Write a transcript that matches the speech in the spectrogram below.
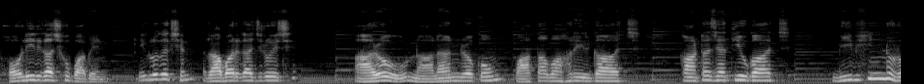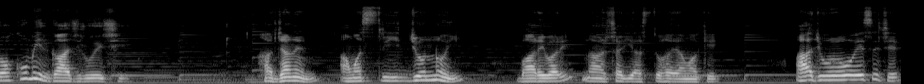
ফলের গাছও পাবেন। এগুলো দেখছেন, রাবার গাছ রয়েছে। আরও নানান রকম পাতাবাহারের গাছ, কাঁটা জাতীয় গাছ, বিভিন্ন রকমের গাছ রয়েছে। আর জানেন, আমার স্ত্রীর জন্যই বারে বারে নার্সারি আসতে হয় আমাকে। আজ ও এসেছে,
